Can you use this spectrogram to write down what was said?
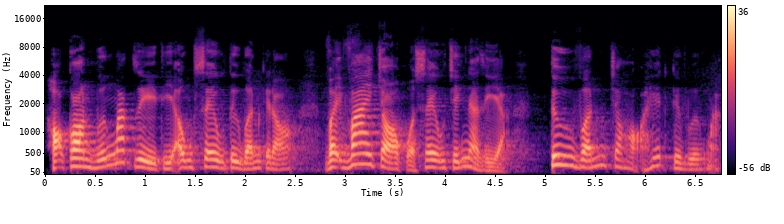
Họ còn vướng mắc gì thì ông sale tư vấn cái đó. Vậy vai trò của sale chính là gì ạ? Tư vấn cho họ hết cái vướng mắc.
